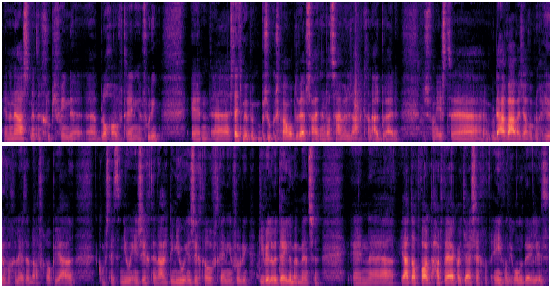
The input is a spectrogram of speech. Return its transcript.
En daarnaast met een groepje vrienden bloggen over training en voeding. En eh, steeds meer be- bezoekers kwamen op de website en dat zijn we dus eigenlijk gaan uitbreiden. Dus van eerst, eh, daar waar we zelf ook nog heel veel geleerd hebben de afgelopen jaren, komen steeds nieuwe inzichten. En eigenlijk die nieuwe inzichten over training en voeding, die willen we delen met mensen. En eh, ja, dat hard werken, wat jij zegt dat een van die onderdelen is.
